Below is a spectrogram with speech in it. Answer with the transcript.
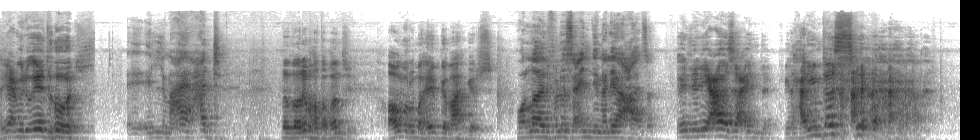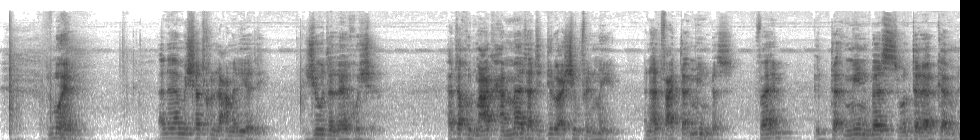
هيعملوا إيه دول؟ اللي معايا يا حج. ده ضاربها طبنجي. عمره ما هيبقى معاه قرش. والله الفلوس عندي مليها عازة. اللي ليه عازة عندك. الحريم بس. المهم أنا مش هدخل العملية دي. جودة اللي هيخشها. هتاخد معاك حماد هتديله 20% أنا هدفع التأمين بس فاهم؟ التأمين بس وأنت اللي هتكمل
